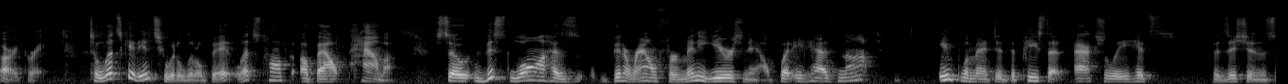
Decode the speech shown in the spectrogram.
All right, great. So let's get into it a little bit. Let's talk about PAMA. So this law has been around for many years now, but it has not implemented the piece that actually hits physicians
